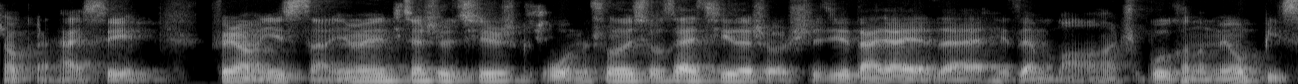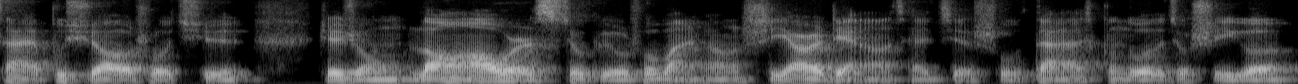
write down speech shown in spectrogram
OK，I see，非常有意思啊。因为这是其实我们说的休赛期的时候，实际大家也在也在忙啊，只不过可能没有比赛，不需要说去这种 long hours，就比如说晚上十一二点啊才结束，大家更多的就是一个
